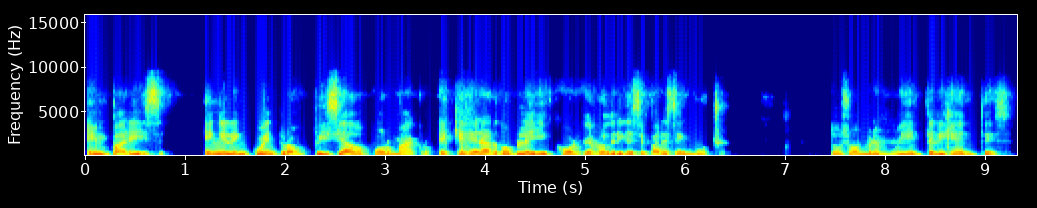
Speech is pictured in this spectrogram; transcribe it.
en París en el encuentro auspiciado por Macro. Es que Gerardo Blay y Jorge Rodríguez se parecen mucho. Dos hombres muy inteligentes,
